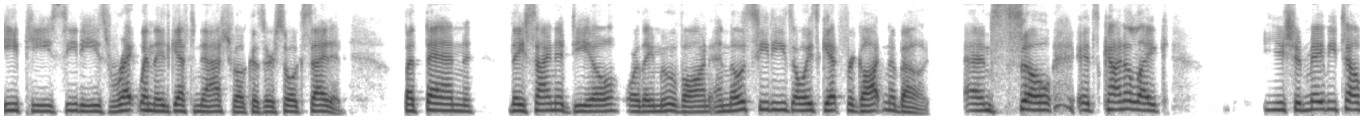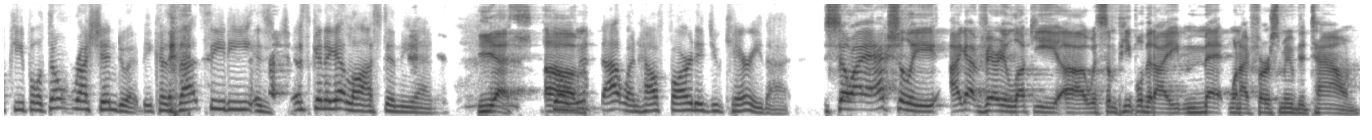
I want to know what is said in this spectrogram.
EPs, CDs right when they get to Nashville because they're so excited. But then they sign a deal or they move on, and those CDs always get forgotten about. And so it's kind of like you should maybe tell people don't rush into it because that CD is just going to get lost in the end. Yes. So um, with that one, how far did you carry that? So I actually I got very lucky uh, with some people that I met when I first moved to town,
